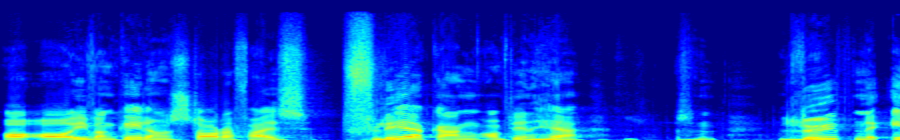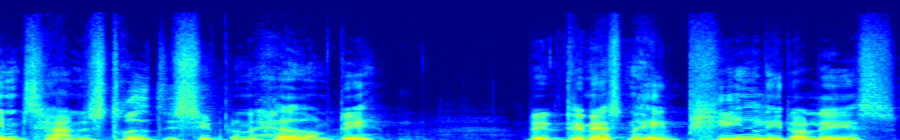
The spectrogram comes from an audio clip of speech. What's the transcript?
Og, og i evangelierne står der faktisk flere gange om den her sådan, løbende interne strid, disciplene havde om det. det. Det er næsten helt pinligt at læse.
